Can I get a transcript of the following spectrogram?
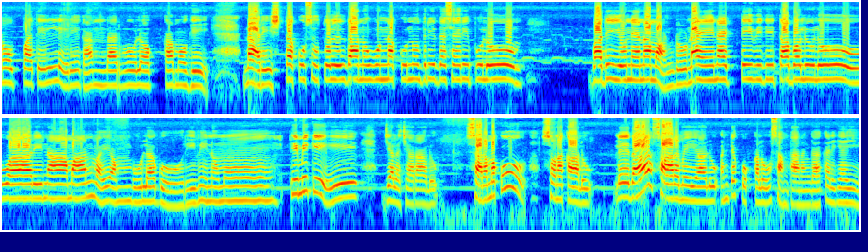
నొప్పతిల్లిరి గంధర్వులొక్క మొగి నరిష్ట కుసుతుల్ నుద్రిద శరిపులు బదియునెన మండ్రునైనట్టి విదిత బలులు వారి నామాన్వయంబుల గోరి వినుము. తిమికి జలచరాలు సరమకు సునకాలు లేదా సారమేయాలు అంటే కుక్కలు సంతానంగా కలిగాయి.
